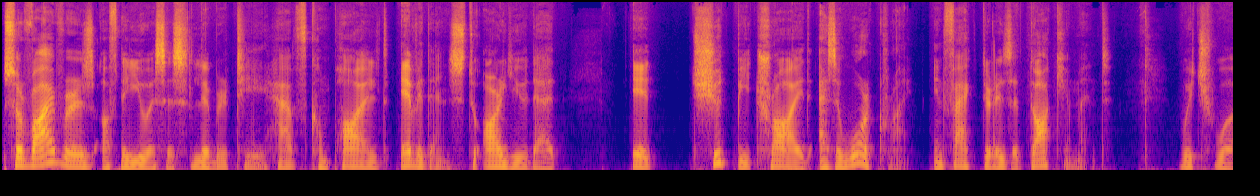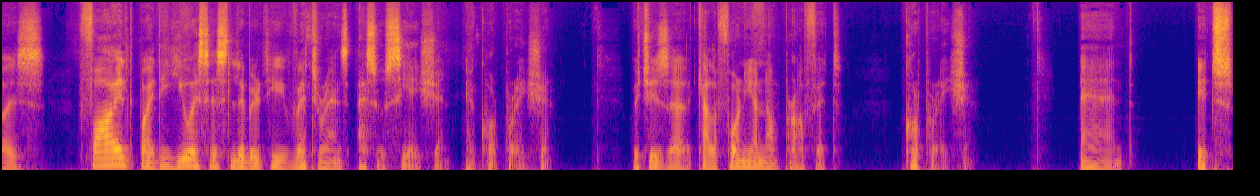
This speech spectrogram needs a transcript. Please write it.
Survivors of the USS Liberty have compiled evidence to argue that it should be tried as a war crime. In fact, there is a document which was filed by the USS Liberty Veterans Association Incorporation, which is a California nonprofit corporation and it's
